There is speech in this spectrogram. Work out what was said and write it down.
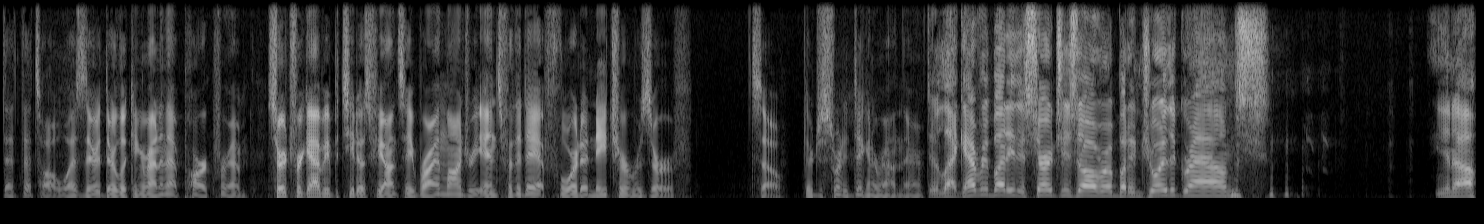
That that's all it was. They're they're looking around in that park for him. Search for Gabby Petito's fiance Brian Laundrie ends for the day at Florida Nature Reserve. So they're just sort of digging around there. They're like, everybody, the search is over, but enjoy the grounds. you know?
